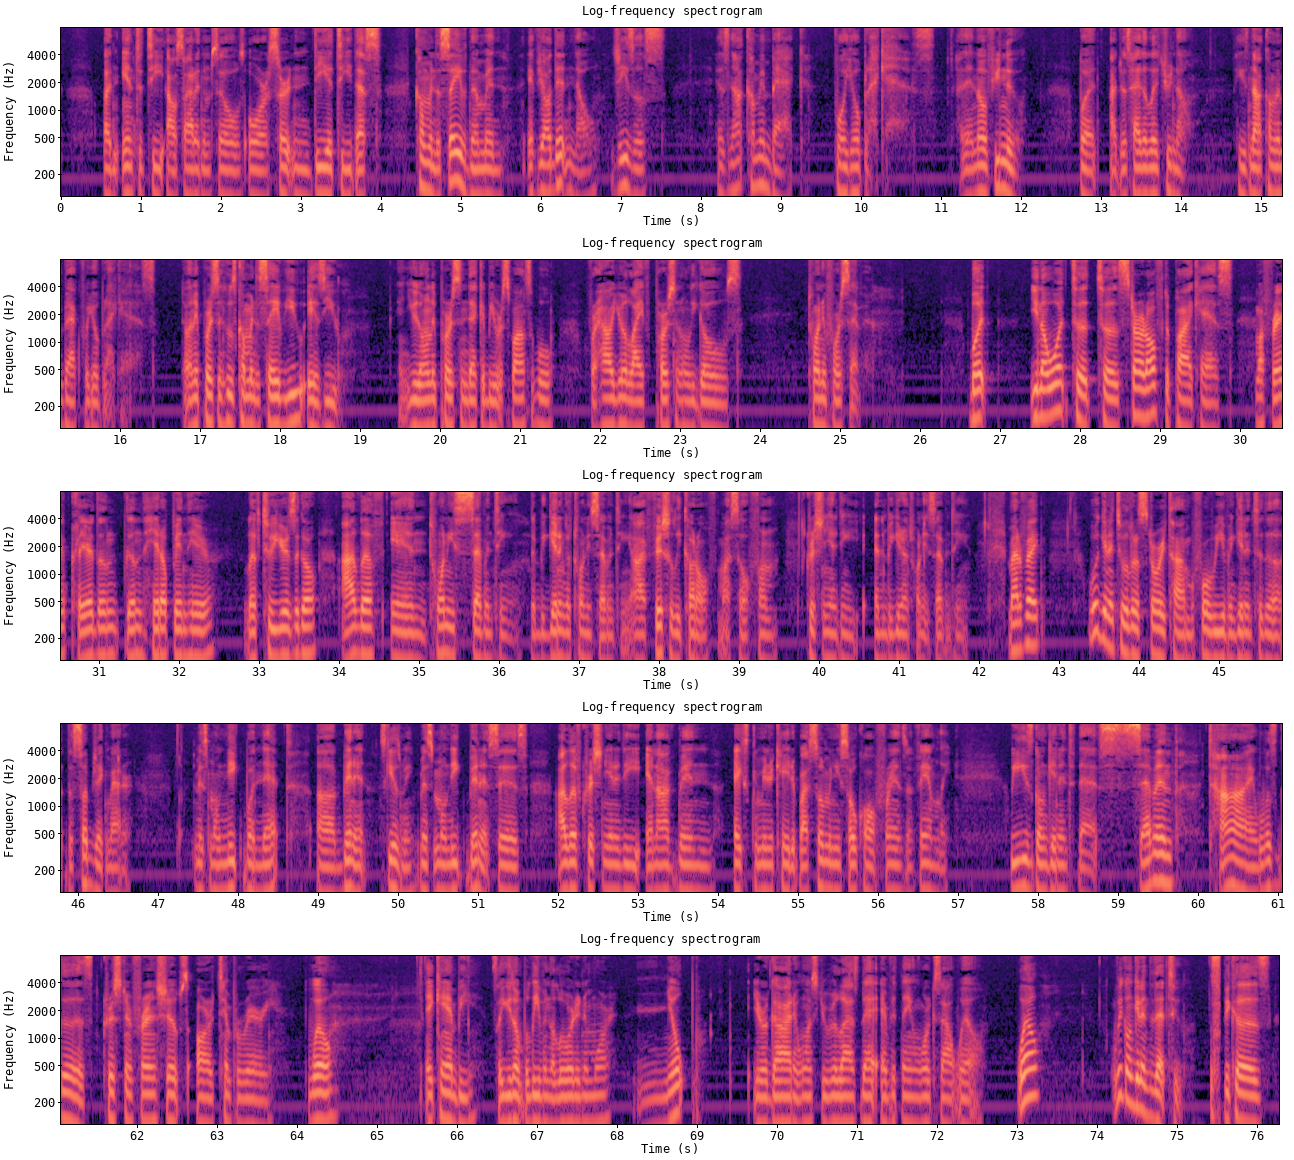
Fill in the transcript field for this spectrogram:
an entity outside of themselves or a certain deity that's coming to save them. And if y'all didn't know, Jesus is not coming back for your black ass. I didn't know if you knew, but I just had to let you know. He's not coming back for your black ass. The only person who's coming to save you is you. And you're the only person that could be responsible for how your life personally goes 24 7. But you know what? To to start off the podcast, my friend Claire done, done hit up in here, left two years ago. I left in 2017, the beginning of 2017. I officially cut off myself from Christianity in the beginning of 2017. Matter of fact, we'll get into a little story time before we even get into the, the subject matter. Miss Monique Burnett, uh, Bennett, excuse me, Miss Monique Bennett says, I love Christianity and I've been excommunicated by so many so-called friends and family. We's gonna get into that seventh time. What's good? Christian friendships are temporary. Well, it can be. So you don't believe in the Lord anymore? Nope. You're a God, and once you realize that, everything works out well. Well, we're gonna get into that too, because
